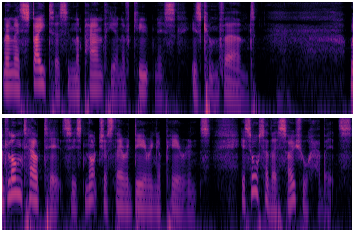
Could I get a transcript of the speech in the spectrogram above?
then their status in the pantheon of cuteness is confirmed. With long-tailed tits, it's not just their endearing appearance, it's also their social habits.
